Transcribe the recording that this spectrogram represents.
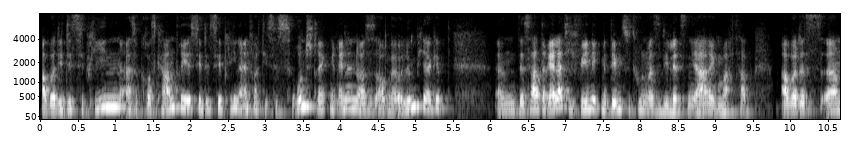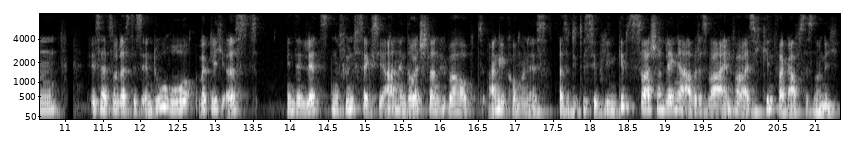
Aber die Disziplin, also Cross Country ist die Disziplin einfach dieses Rundstreckenrennen, was es auch bei Olympia gibt. Ähm, das hat relativ wenig mit dem zu tun, was ich die letzten Jahre gemacht habe. Aber das ähm, ist halt so, dass das Enduro wirklich erst in den letzten fünf, sechs Jahren in Deutschland überhaupt angekommen ist. Also die Disziplin gibt es zwar schon länger, aber das war einfach, als ich Kind war, gab es das noch nicht.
